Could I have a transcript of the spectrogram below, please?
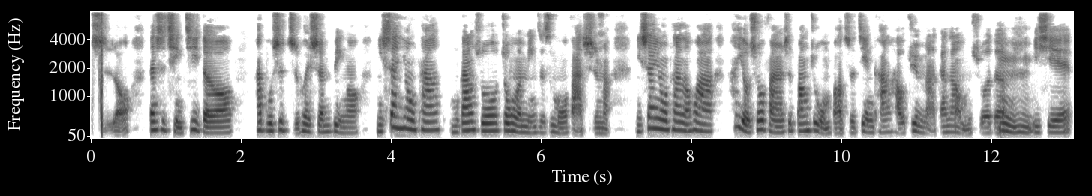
殖哦，但是请记得哦。它不是只会生病哦，你善用它，我们刚刚说中文名字是魔法师嘛，你善用它的话，它有时候反而是帮助我们保持健康，好菌嘛，刚刚我们说的一些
